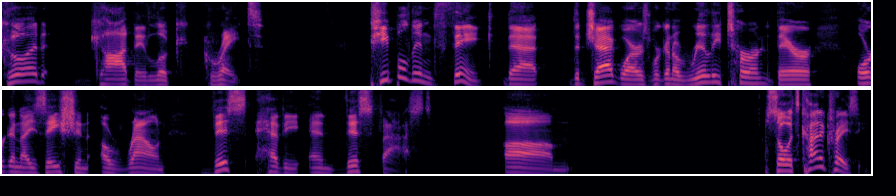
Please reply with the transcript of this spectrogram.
good god, they look great. People didn't think that the Jaguars were going to really turn their organization around this heavy and this fast. Um so it's kind of crazy.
